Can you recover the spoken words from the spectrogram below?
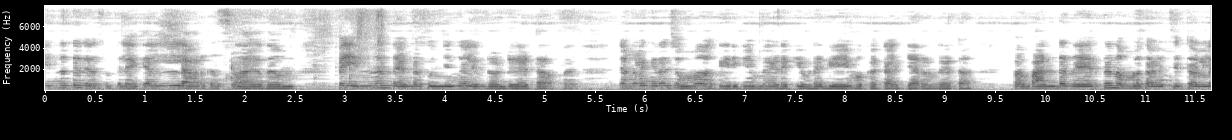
ഇന്നത്തെ ദിവസത്തിലേക്ക് എല്ലാവർക്കും സ്വാഗതം. ഇപ്പൊ ഇന്നും വേണ്ട കുഞ്ഞുങ്ങൾ ഇവിടെ ഉണ്ട് കേട്ടോ. അപ്പൊ ഞങ്ങൾ ഇങ്ങനെ ചുമ്മാ ഒക്കെ ഇരിക്കുമ്പോ ഇടയ്ക്ക് ഇവിടെ ഗെയിം ഒക്കെ കളിക്കാറുണ്ട് കേട്ടോ. അപ്പം പണ്ട് നേരത്തെ നമ്മൾ കളിച്ചിട്ടുള്ള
